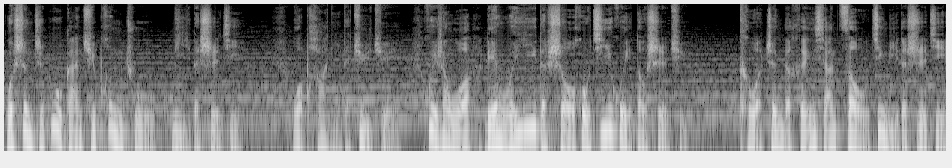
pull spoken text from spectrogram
我甚至不敢去碰触你的世界，我怕你的拒绝。会让我连唯一的守候机会都失去，可我真的很想走进你的世界，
